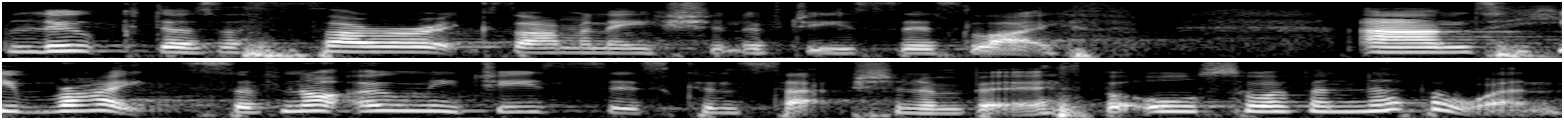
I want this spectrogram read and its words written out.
Luke does a thorough examination of Jesus' life. And he writes of not only Jesus' conception and birth, but also of another one.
